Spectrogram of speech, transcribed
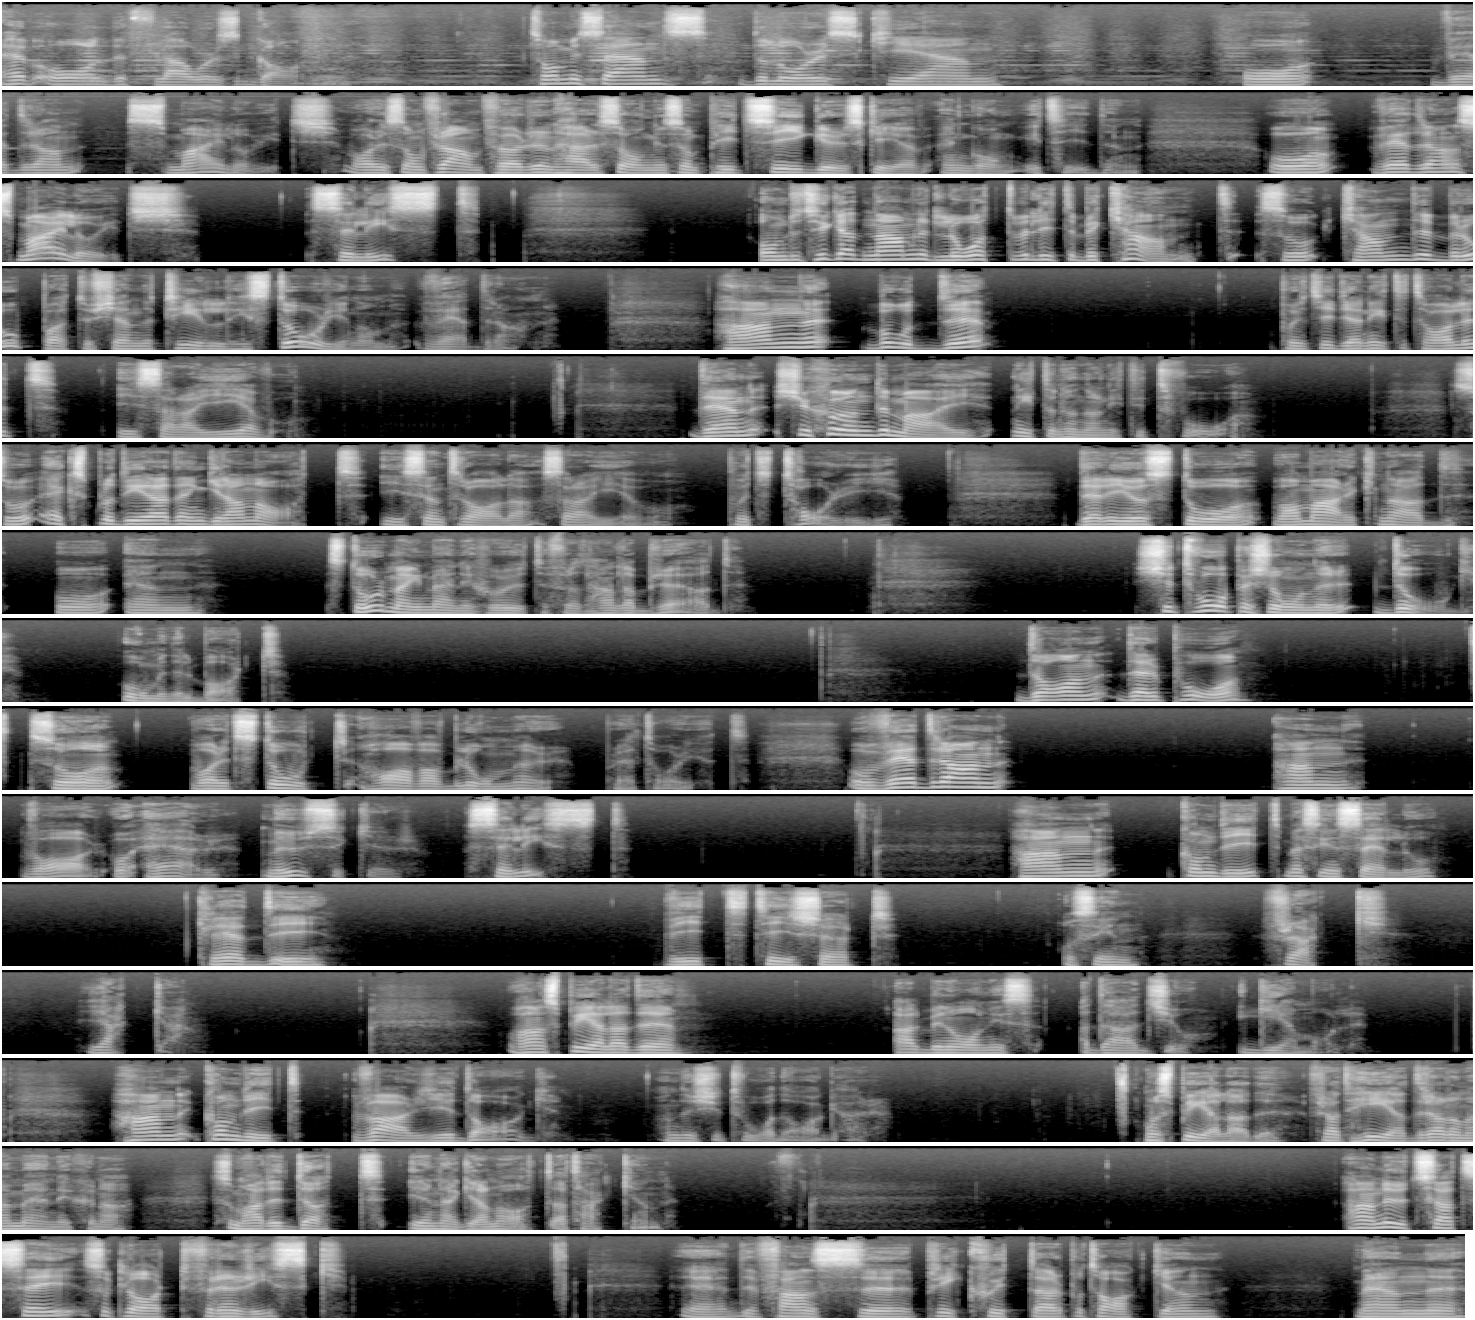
Where have all the flowers gone? Tommy Sands, Dolores Kian och Vedran Smilovic var det som framförde den här sången som Pete Seeger skrev en gång i tiden. Och Vedran Smilovic, cellist Om du tycker att namnet låter lite bekant så kan det bero på att du känner till historien om Vedran. Han bodde på det tidiga 90-talet i Sarajevo. Den 27 maj 1992 så exploderade en granat i centrala Sarajevo på ett torg där det just då var marknad och en stor mängd människor ute för att handla bröd. 22 personer dog omedelbart. Dagen därpå så var ett stort hav av blommor på det här torget. Och Vedran, han var och är musiker, cellist. Han kom dit med sin cello, klädd i vit t-shirt och sin frackjacka. Och han spelade Albinonis Adagio i g-moll. Han kom dit varje dag under 22 dagar och spelade för att hedra de här människorna som hade dött i den här granatattacken. Han utsatte sig såklart för en risk. Eh, det fanns eh, prickskyttar på taken men eh,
